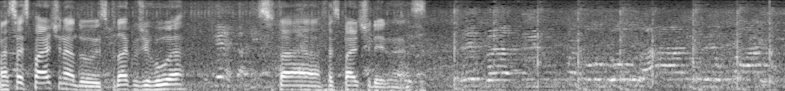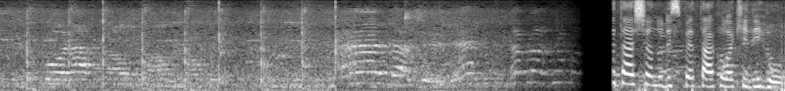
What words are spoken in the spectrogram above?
Mas faz parte né, do espetáculo de rua, isso tá, faz parte dele, né? Está achando do espetáculo aqui de rua?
